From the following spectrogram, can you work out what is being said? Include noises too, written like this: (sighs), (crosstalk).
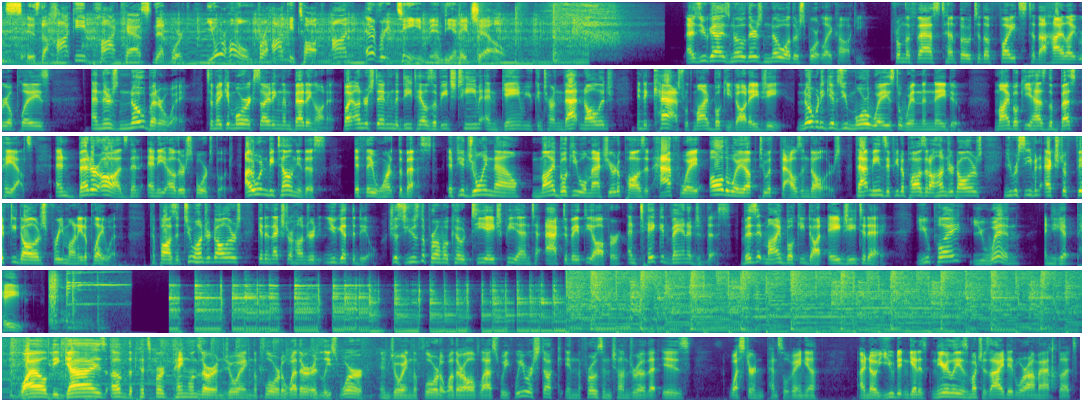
This is the Hockey Podcast Network, your home for hockey talk on every team in the NHL. As you guys know, there's no other sport like hockey. From the fast tempo to the fights to the highlight reel plays, and there's no better way to make it more exciting than betting on it. By understanding the details of each team and game, you can turn that knowledge into cash with mybookie.ag. Nobody gives you more ways to win than they do. MyBookie has the best payouts and better odds than any other sportsbook. I wouldn't be telling you this if they weren't the best. If you join now, my bookie will match your deposit halfway all the way up to $1,000. That means if you deposit $100, you receive an extra $50 free money to play with. Deposit $200, get an extra 100, you get the deal. Just use the promo code THPN to activate the offer and take advantage of this. Visit mybookie.ag today. You play, you win, and you get paid. While the guys of the Pittsburgh Penguins are enjoying the Florida weather, or at least were enjoying the Florida weather all of last week, we were stuck in the frozen tundra that is western Pennsylvania. I know you didn't get as nearly as much as I did where I'm at, but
